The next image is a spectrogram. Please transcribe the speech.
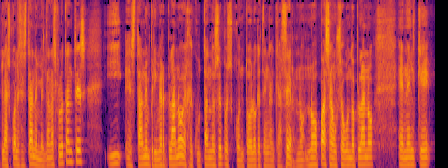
las cuales están en ventanas flotantes y están en primer plano ejecutándose pues con todo lo que tengan que hacer. No, no pasa un segundo plano en el que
